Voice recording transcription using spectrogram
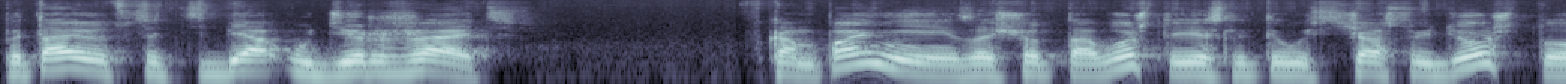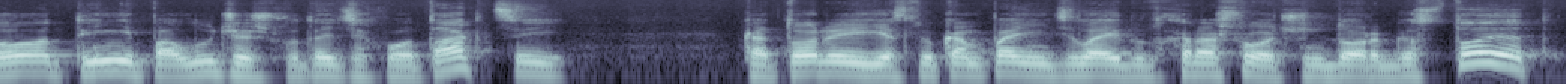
пытаются тебя удержать в компании за счет того, что если ты сейчас уйдешь, то ты не получишь вот этих вот акций, которые, если у компании дела идут хорошо, очень дорого стоят,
